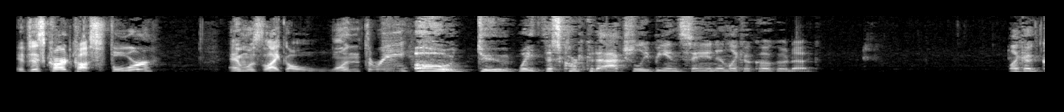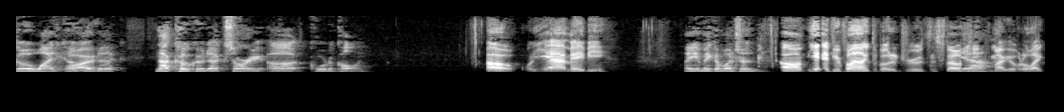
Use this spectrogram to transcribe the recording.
If this card costs four and was like a one three, oh, dude, wait, this card could actually be insane in like a Coco deck. Like a go wide Coco deck? Not Coco deck, sorry, uh, Chord of Calling. Oh well, yeah, maybe. Like, you make a bunch of, Um, yeah, if you're playing like devoted druids and stuff, Yeah. you might be able to like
